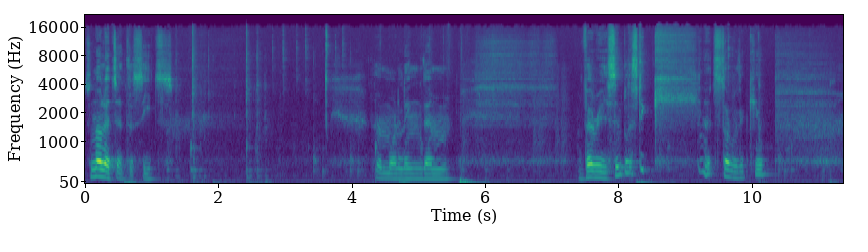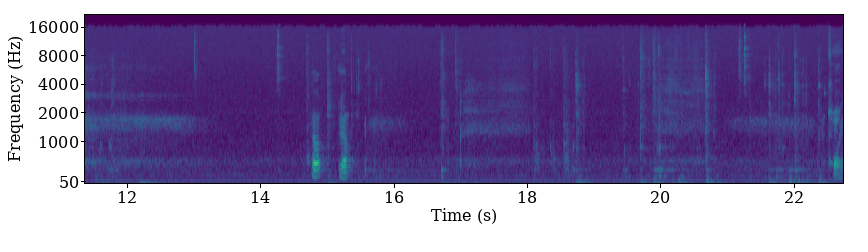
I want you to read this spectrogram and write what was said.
So now let's add the seats. I'm modeling them very simplistic. Let's start with a cube. Oh, nope. Okay.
